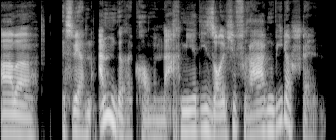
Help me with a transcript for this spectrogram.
aber es werden andere kommen nach mir, die solche Fragen wieder stellen.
